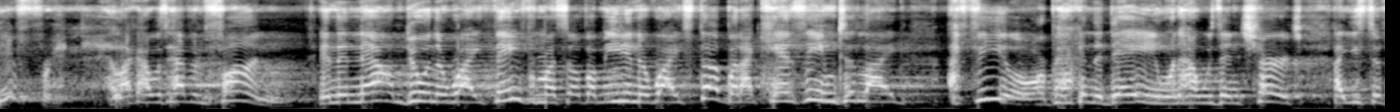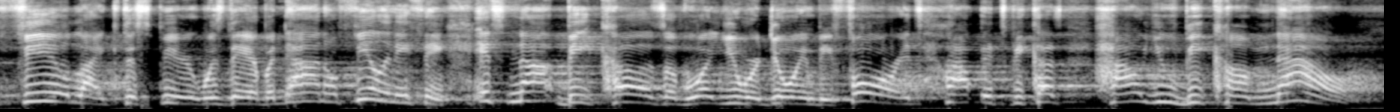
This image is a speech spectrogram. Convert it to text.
different. Like I was having fun. And then now I'm doing the right thing for myself. I'm eating the right stuff, but I can't seem to like, I feel. Or back in the day when I was in church, I used to feel like the Spirit was there, but now I don't feel anything. It's not because of what you were doing before. It's how, it's because how you've become now.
